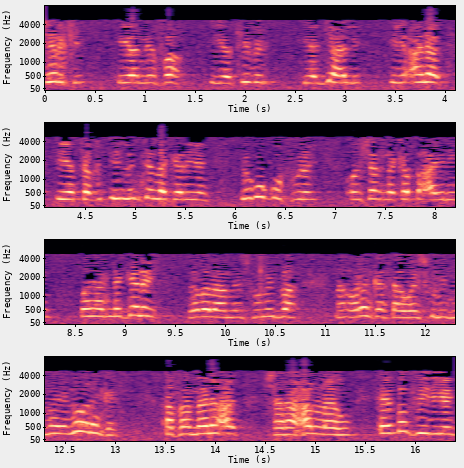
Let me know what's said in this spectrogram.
شركي إيا النفاق إيا كبر إيا جهلي إيا عناد إيا تقديل إنت لكريي لقو قفري وشرنا كبعيني وناك نجلي labadaa ma isku mid ba ma oran kartaa waa isku mid maya ma oran karti afa manaxad sharaxa allaahu eebba fidiyey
